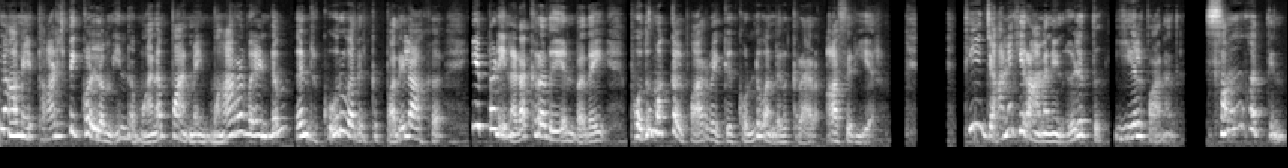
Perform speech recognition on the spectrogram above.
நாமே தாழ்த்திக் கொள்ளும் இந்த மனப்பான்மை மாற வேண்டும் என்று கூறுவதற்கு பதிலாக இப்படி நடக்கிறது என்பதை பொதுமக்கள் பார்வைக்கு கொண்டு வந்திருக்கிறார் ஆசிரியர். தி ஜானகிராமனின் எழுத்து இயல்பானது. சமூகத்தின்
